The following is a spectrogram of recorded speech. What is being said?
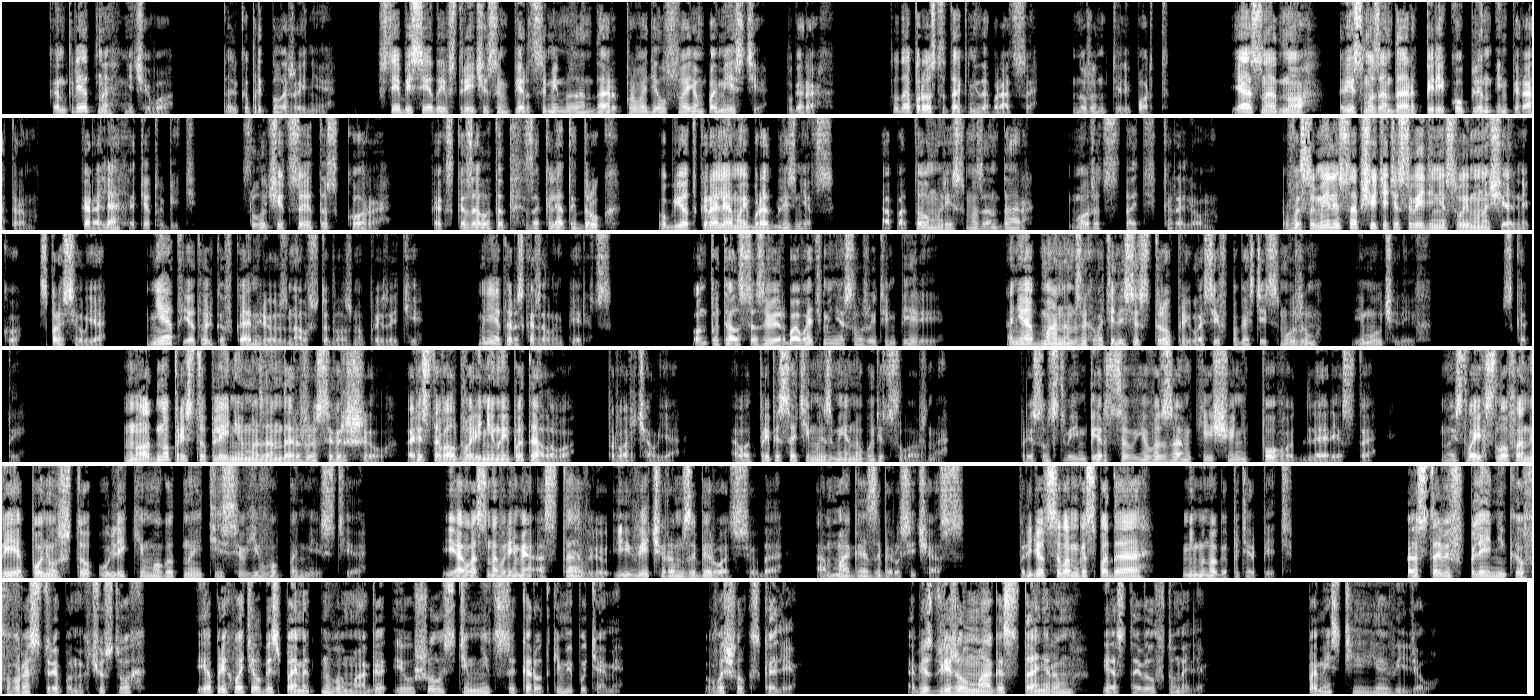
Конкретно ничего, только предположения. Все беседы и встречи с имперцами Мазандар проводил в своем поместье, в горах. Туда просто так не добраться. Нужен телепорт. Ясно одно. Рис Мазандар перекуплен императором. Короля хотят убить. Случится это скоро. Как сказал этот заклятый друг, Убьет короля мой брат-близнец. А потом Рис Мазандар может стать королем. «Вы сумели сообщить эти сведения своему начальнику?» — спросил я. «Нет, я только в камере узнал, что должно произойти. Мне это рассказал имперец. Он пытался завербовать меня служить империи. Они обманом захватили сестру, пригласив погостить с мужем, и мучили их. Скоты. Но одно преступление Мазандар уже совершил. Арестовал дворянина и пытал его. — проворчал я. «А вот приписать ему измену будет сложно. Присутствие имперца в его замке еще не повод для ареста. Но из твоих слов, Андрей, я понял, что улики могут найтись в его поместье. Я вас на время оставлю и вечером заберу отсюда, а мага заберу сейчас. Придется вам, господа, немного потерпеть». Оставив пленников в растрепанных чувствах, я прихватил беспамятного мага и ушел из темницы короткими путями. Вышел к скале. Обездвижил мага с танером и оставил в туннеле. Поместье я видел.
